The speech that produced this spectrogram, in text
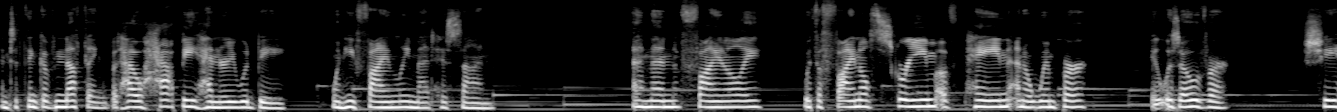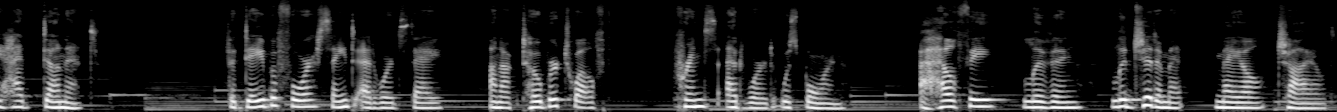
and to think of nothing but how happy Henry would be when he finally met his son. And then finally, with a final scream of pain and a whimper, it was over. She had done it. The day before St. Edward's Day, on October 12th, Prince Edward was born. A healthy, living, legitimate male child.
